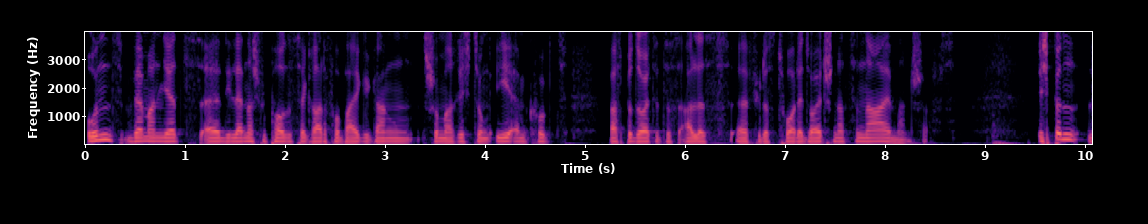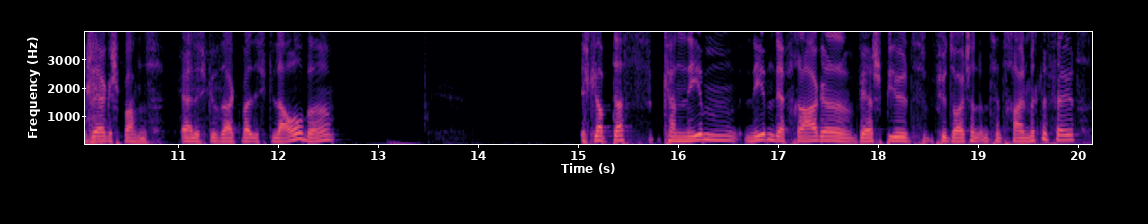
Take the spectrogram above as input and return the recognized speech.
Und wenn man jetzt, äh, die Länderspielpause ist ja gerade vorbeigegangen, schon mal Richtung EM guckt, was bedeutet das alles äh, für das Tor der deutschen Nationalmannschaft? Ich bin sehr gespannt, ehrlich gesagt, weil ich glaube, ich glaube, das kann neben, neben der Frage, wer spielt für Deutschland im zentralen Mittelfeld,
